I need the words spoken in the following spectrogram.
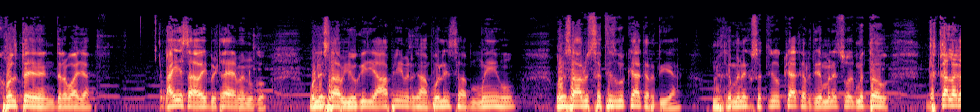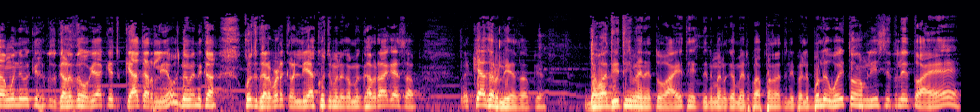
खोलते हैं दरवाज़ा। आइए साहब, आइए बिठाया मैंने उनको। बोले, साहब, योगी जी, आप ही मैंने कहा, बोले, साहब, मैं हूँ। बोले, साहब ने सतीश को क्या कर दिया? मैंने कहा, मैंने सतीश को क्या कर दिया? मैंने सोच, मैं तो धक्का लगा मुझे कुछ गलत हो गया कि क्या कर लिया उसने? मैंने कहा, कुछ गड़बड़ कर लिया, कुछ। मैंने कहा, मैं घबरा गया, साहब। मैंने क्या कर लिया, साहब, क्या? दवा दी थी मैंने तो आए थे एक दिन, मैंने कहा, मेरे पास पंद्रह दिन पहले। बोले, वही तो हम लिए इसलिए तो आए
